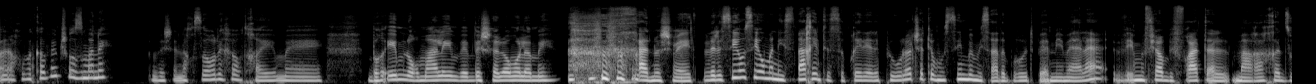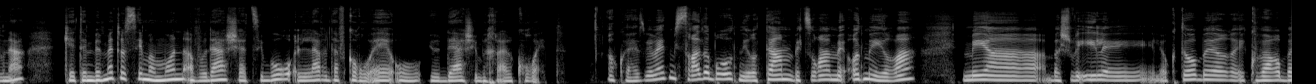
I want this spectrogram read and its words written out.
אנחנו מקווים שהוא זמני. ושנחזור לחיות חיים אה, בריאים, נורמליים ובשלום עולמי. חד משמעית. ולסיום סיום, אני אשמח אם תספרי לי על הפעולות שאתם עושים במשרד הבריאות בימים האלה, ואם אפשר בפרט על מערך התזונה, כי אתם באמת עושים המון עבודה שהציבור לאו דווקא רואה או יודע שבכלל קורית. אוקיי, okay, אז באמת משרד הבריאות נרתם בצורה מאוד מהירה, ב-7 לאוקטובר, כבר ב,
